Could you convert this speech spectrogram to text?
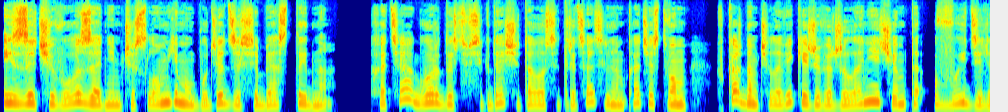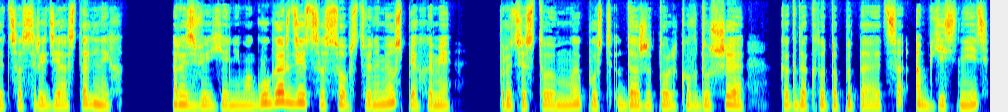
из-за чего задним числом ему будет за себя стыдно. Хотя гордость всегда считалась отрицательным качеством, в каждом человеке живет желание чем-то выделиться среди остальных. Разве я не могу гордиться собственными успехами? Протестуем мы, пусть даже только в душе, когда кто-то пытается объяснить,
